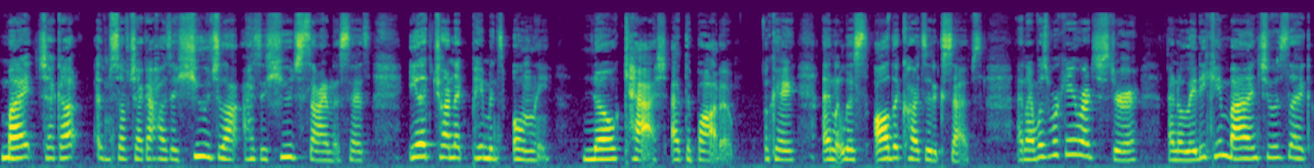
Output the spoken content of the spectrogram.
My checkout um, and self checkout has a huge li- has a huge sign that says electronic payments only, no cash at the bottom. Okay, and it lists all the cards it accepts. And I was working a register, and a lady came by and she was like,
